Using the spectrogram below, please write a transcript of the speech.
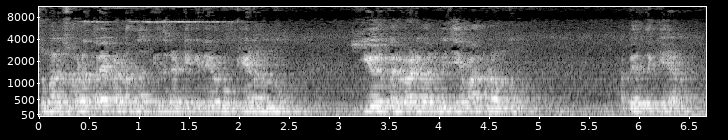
സുമനസുകൾ എത്രയും പെട്ടെന്ന് ഇതിന്റെ ടിക്കറ്റുകൾ ബുക്ക് ചെയ്യണമെന്നും ഈ ഒരു പരിപാടി വൻ വിജയമാക്കണമെന്നും അഭ്യർത്ഥിക്കുകയാണ്.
